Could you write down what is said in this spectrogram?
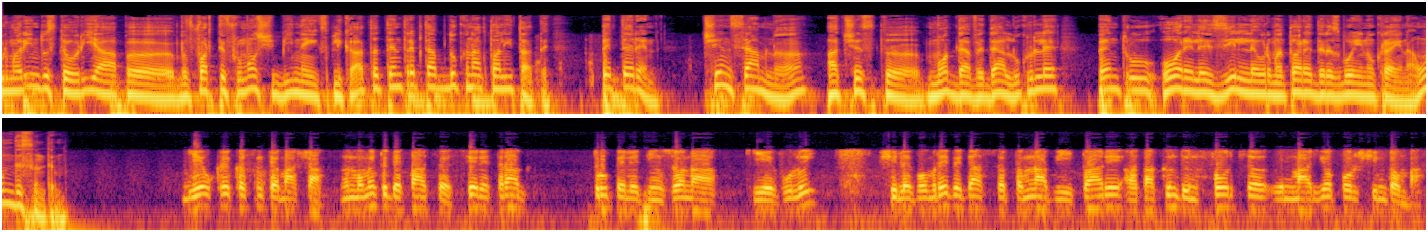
urmărindu-ți teoria uh, foarte frumos și bine explicată, te întreb, te aduc în actualitate. Pe teren, ce înseamnă acest uh, mod de a vedea lucrurile pentru orele, zilele următoare de război în Ucraina? Unde suntem? Eu cred că suntem așa. În momentul de față se retrag trupele din zona Chievului și le vom revedea săptămâna viitoare atacând în forță în Mariupol și în Donbass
